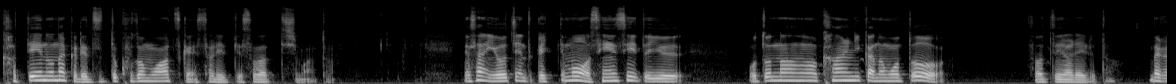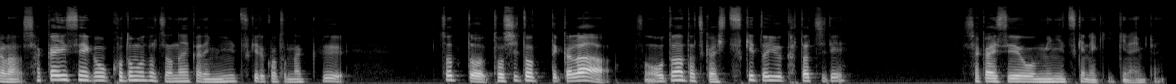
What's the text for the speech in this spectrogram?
家庭の中でずっと子供扱いされて育ってしまうと。でさらに幼稚園とか行っても先生という大人の管理下のもと育てられると。だから社会性を子供たちの中で身につけることなくちょっと年取ってからその大人たちからしつけという形で社会性を身につけなきゃいけないみたいな。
